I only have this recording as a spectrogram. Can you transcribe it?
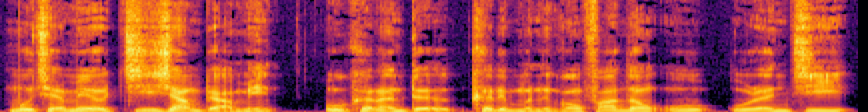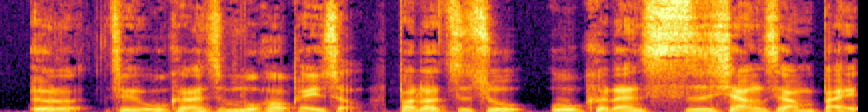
目前没有迹象表明乌克兰对克里姆林宫发动无无人机，俄这个乌克兰是幕后黑手。报道指出，乌克兰私向上白。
